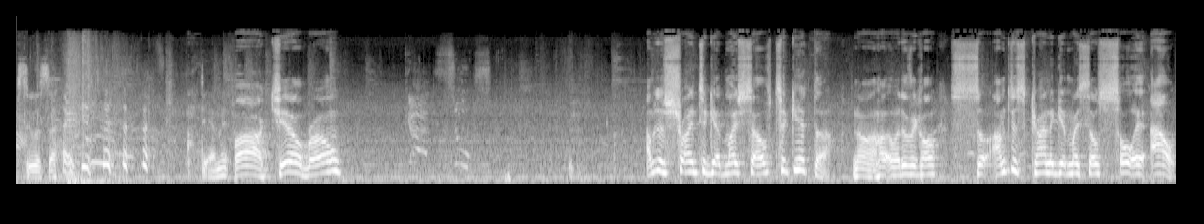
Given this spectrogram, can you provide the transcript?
Suicide. damn it. Fuck, chill, bro. I'm just trying to get myself together. No, how, what is it called? So I'm just trying to get myself sorted out.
